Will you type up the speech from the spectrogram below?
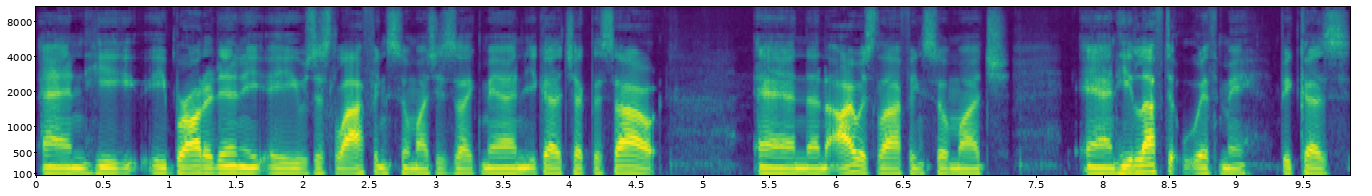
and he he brought it in. He, he was just laughing so much. He's like, "Man, you got to check this out." And then I was laughing so much, and he left it with me because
